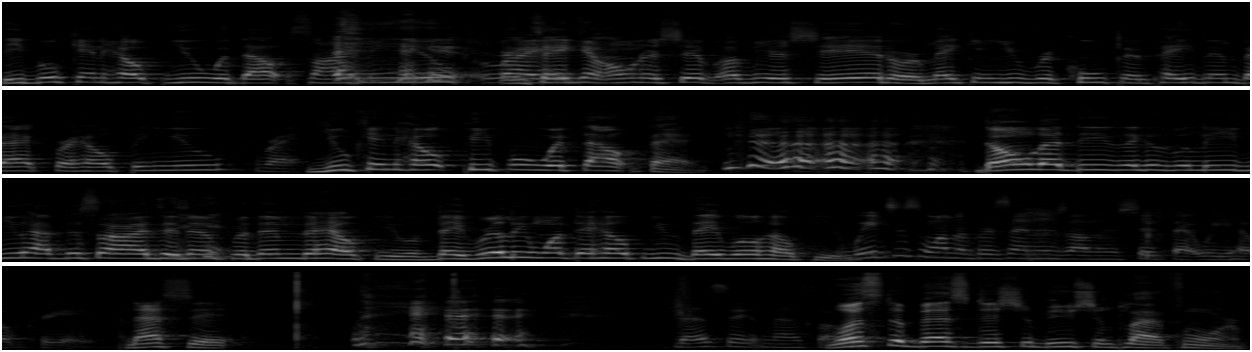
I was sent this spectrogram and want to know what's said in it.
People can help you without signing you Right. and taking ownership of your shit or making you recoup and pay them back for helping you. Right. You can help people without that. Don't let these niggas believe you have to sign to them for them to help you. If they really want to help you, they will help you. We just want a percentage on the shit that we help create. That's it. that's it and that's all. What's the best distribution platform?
